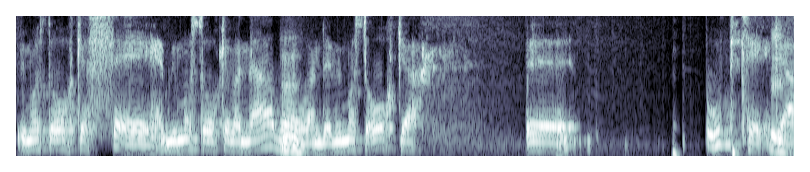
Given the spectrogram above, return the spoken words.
vi måste orka se, vi måste orka vara närvarande, mm. vi måste orka eh, upptäcka mm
